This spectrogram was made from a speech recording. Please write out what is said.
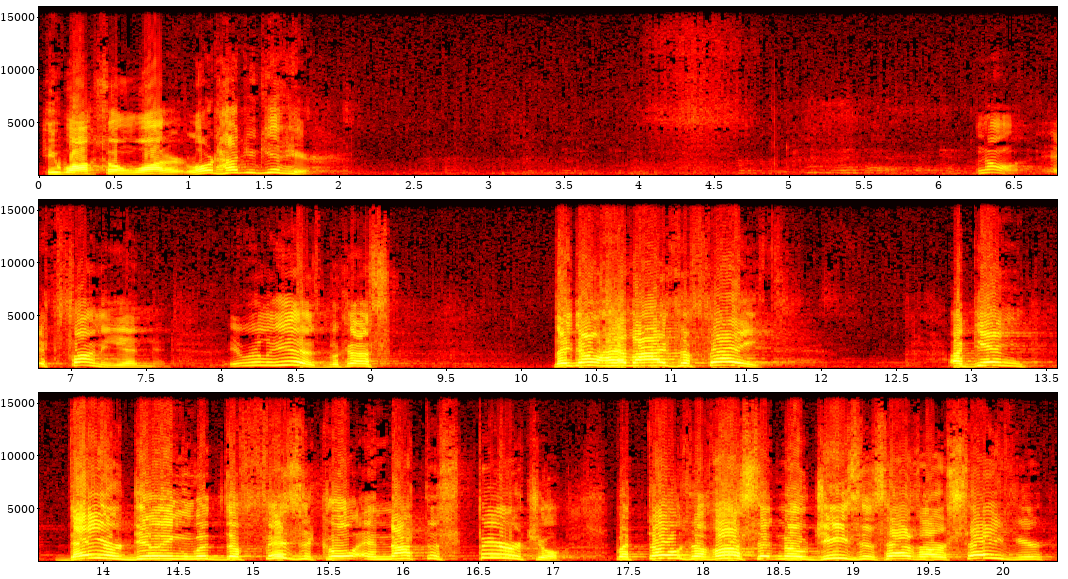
he walks on water. Lord, how'd you get here? No, it's funny, isn't it? It really is because they don't have eyes of faith. Again, they are dealing with the physical and not the spiritual. But those of us that know Jesus as our Savior,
